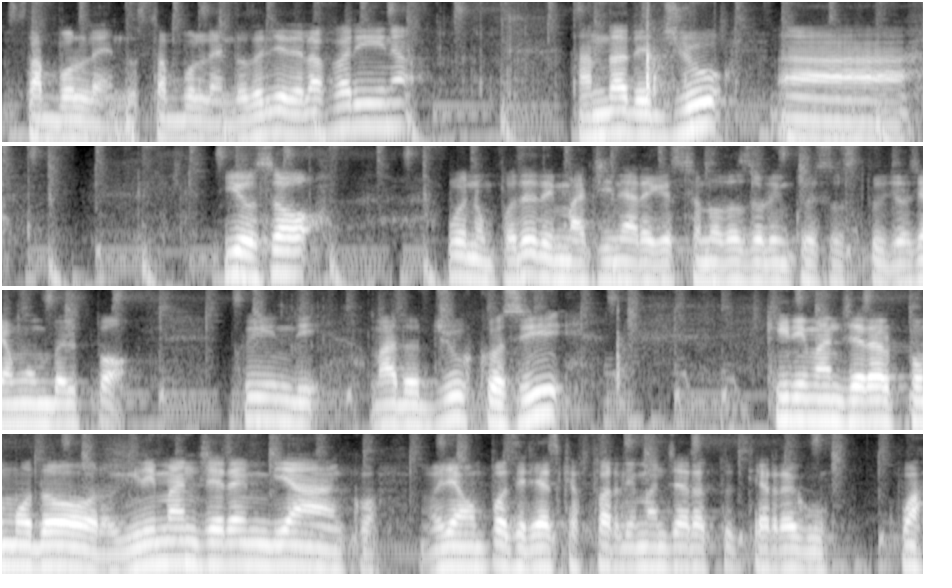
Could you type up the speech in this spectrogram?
Sta bollendo, sta bollendo. Togliete la farina, andate giù. Ah. Io so, voi non potete immaginare che sono da solo in questo studio, siamo un bel po'. Quindi vado giù così. Chi li mangerà il pomodoro, chi li mangerà in bianco. Vediamo un po' se riesco a farli mangiare a tutti a ragù. Qua.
